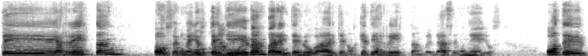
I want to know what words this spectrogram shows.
te arrestan o según ellos O te llevan multa. para interrogarte, no es que te arrestan, ¿verdad? Según ellos. O te,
